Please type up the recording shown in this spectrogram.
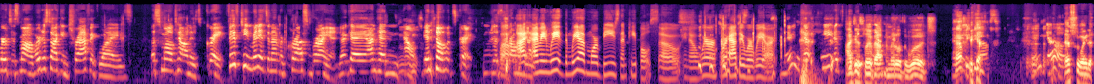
versus small. We're just talking traffic wise. A small town is great. 15 minutes and I'm across Bryan. Okay. I'm heading Mhm. out. You know, it's great. I'm just Well, I. I mean, we we have more bees than people, so you know we're we're happy where we are. there you go. See, I just live out in the middle of the woods. Happy bees. Yeah. There you go. That's the way to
